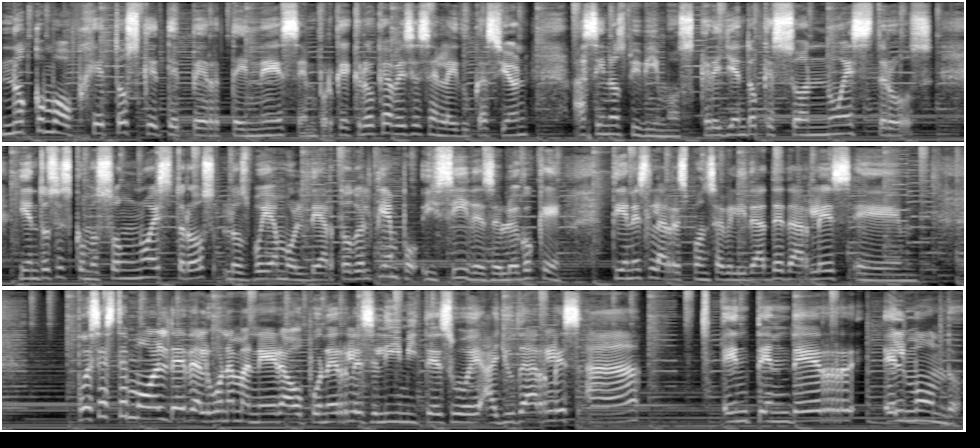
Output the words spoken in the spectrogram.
no como objetos que te pertenecen, porque creo que a veces en la educación así nos vivimos, creyendo que son nuestros. Y entonces como son nuestros, los voy a moldear todo el tiempo. Y sí, desde luego que tienes la responsabilidad de darles... Eh, pues este molde de alguna manera o ponerles límites o ayudarles a entender el mundo.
